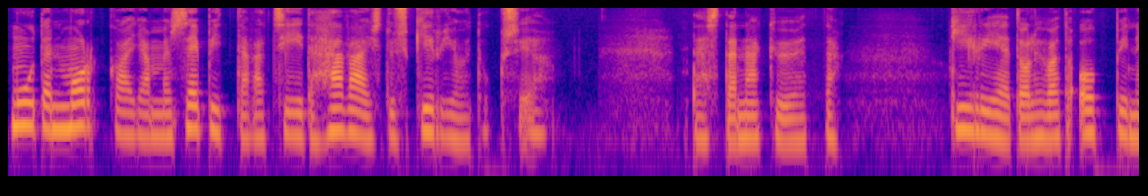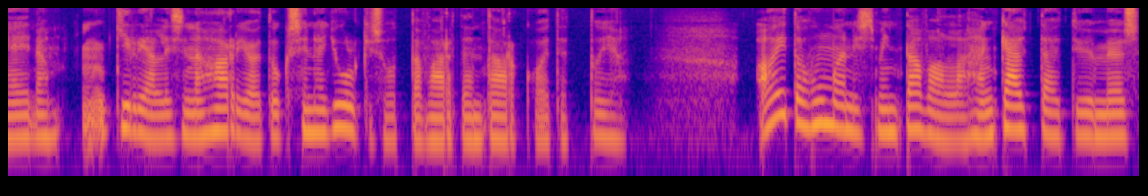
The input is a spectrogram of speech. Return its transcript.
muuten morkkaajamme sepittävät siitä häväistyskirjoituksia. Tästä näkyy, että kirjeet olivat oppineina kirjallisina harjoituksina julkisuutta varten tarkoitettuja. Aito humanismin tavalla hän käyttäytyy myös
